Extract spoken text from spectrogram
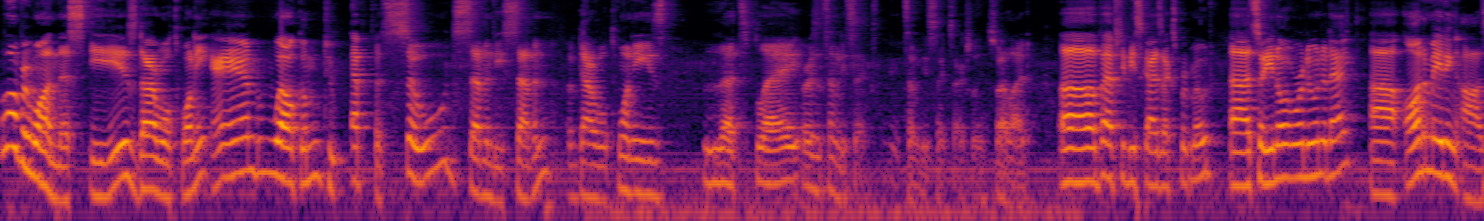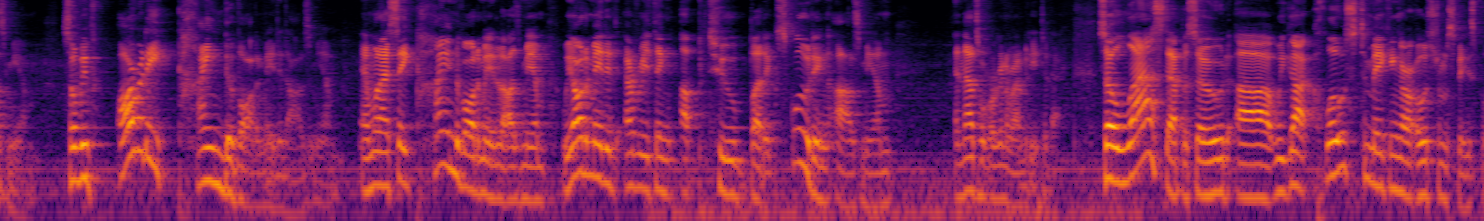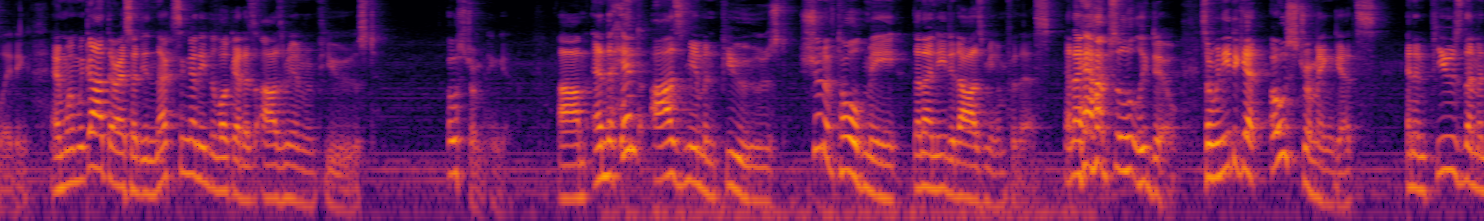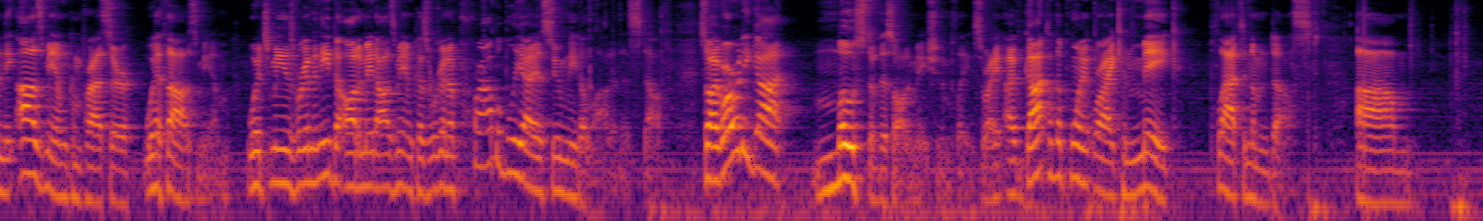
Hello everyone, this is Direwolf20 and welcome to episode 77 of Direwolf20's Let's Play, or is it 76? It's 76 actually, so I lied. Of FTB Skies Expert Mode. Uh, so you know what we're doing today? Uh, automating Osmium. So we've already kind of automated Osmium. And when I say kind of automated Osmium, we automated everything up to but excluding Osmium, and that's what we're going to remedy today. So last episode, uh, we got close to making our Ostrum space plating. And when we got there, I said, the next thing I need to look at is osmium infused Ostrum ingot. Um, and the hint osmium infused should have told me that I needed osmium for this. And I absolutely do. So we need to get Ostrum ingots and infuse them in the osmium compressor with osmium, which means we're going to need to automate osmium because we're going to probably, I assume, need a lot of this stuff. So I've already got most of this automation in place, right? I've got to the point where I can make platinum dust. Um,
